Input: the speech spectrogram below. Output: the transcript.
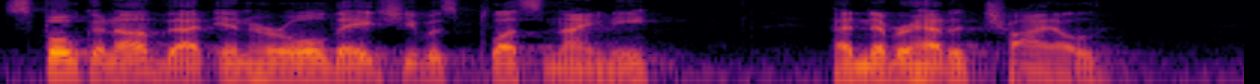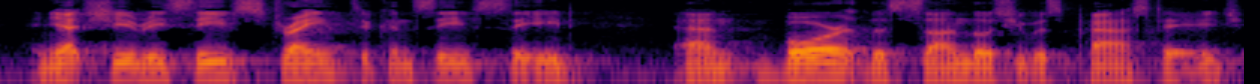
spoken of that in her old age she was plus 90, had never had a child, and yet she received strength to conceive seed and bore the son, though she was past age,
